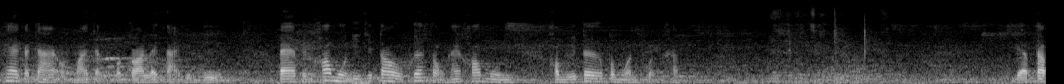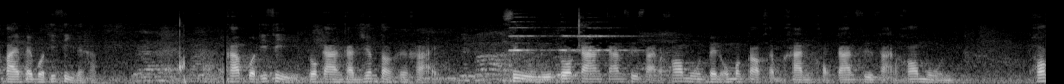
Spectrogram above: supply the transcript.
แพร่กระจายออกมาจากอุปกรณ์ไร้สายอื่นๆ แปลเป็นข้อมูลดิจิตอลเพื่อส่งให้ข้อมูลคอมพิวเตอร์ประมวลผลครับ เดี๋ยวต่อไปไปบทที่4เลยครับ ครับบทที่ 4 ตัวกลางการเชื่อมต่อเครือข่าย สื่อหรือตัวกลางการสื่อสารข้อมูลเป็นองค์ประกอบสำคัญของการสื่อสารข้อมูล เพราะ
